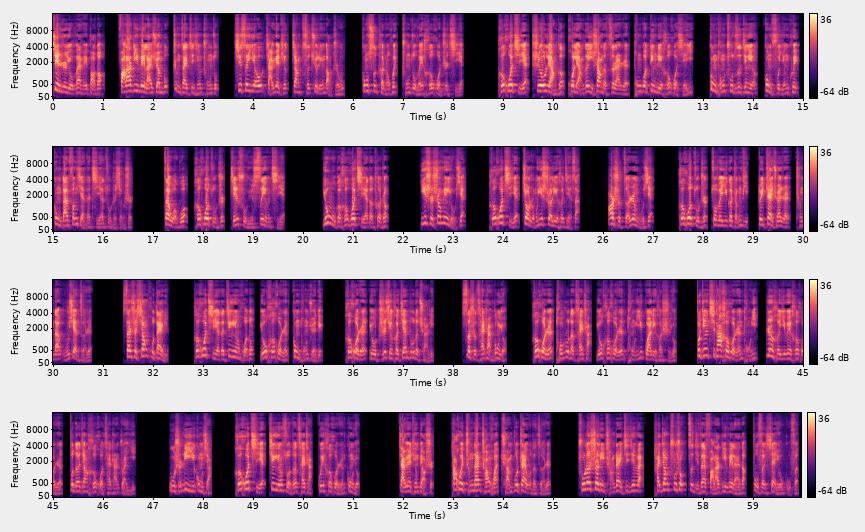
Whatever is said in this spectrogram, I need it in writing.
近日有外媒报道，法拉第未来宣布正在进行重组，其 CEO 贾跃亭将辞去领导职务，公司可能会重组为合伙制企业。合伙企业是由两个或两个以上的自然人通过订立合伙协议，共同出资经营、共负盈亏、共担风险的企业组织形式。在我国，合伙组织仅属于私营企业。有五个合伙企业的特征：一是生命有限，合伙企业较容易设立和解散；二是责任无限，合伙组织作为一个整体，对债权人承担无限责任；三是相互代理，合伙企业的经营活动由合伙人共同决定，合伙人有执行和监督的权利。四是财产共有，合伙人投入的财产由合伙人统一管理和使用，不经其他合伙人同意，任何一位合伙人不得将合伙财产转移。五是利益共享，合伙企业经营所得财产归合伙人共有。贾跃亭表示，他会承担偿还全部债务的责任，除了设立偿债基金外，还将出售自己在法拉第未来的部分现有股份。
